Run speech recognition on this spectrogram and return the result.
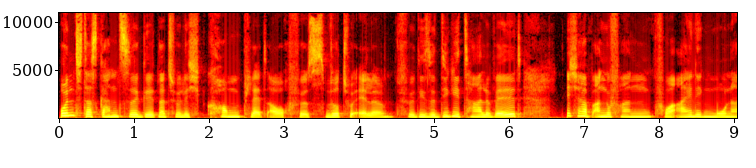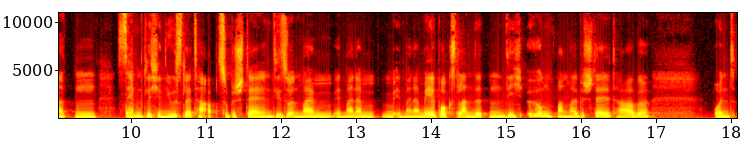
Und das Ganze gilt natürlich komplett auch fürs Virtuelle, für diese digitale Welt, ich habe angefangen, vor einigen Monaten sämtliche Newsletter abzubestellen, die so in, meinem, in, meiner, in meiner Mailbox landeten, die ich irgendwann mal bestellt habe. Und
